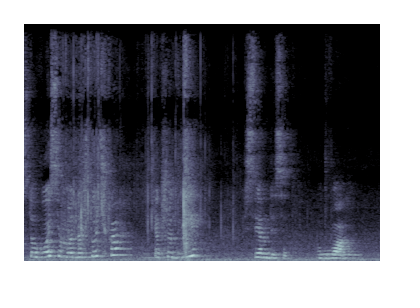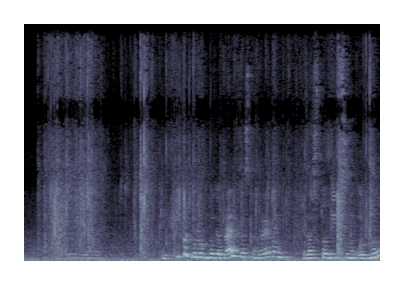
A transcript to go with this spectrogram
108 одна штучка. Якщо дві, 70. Два. І типу буде брати за 100 гривень за 108 одну.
